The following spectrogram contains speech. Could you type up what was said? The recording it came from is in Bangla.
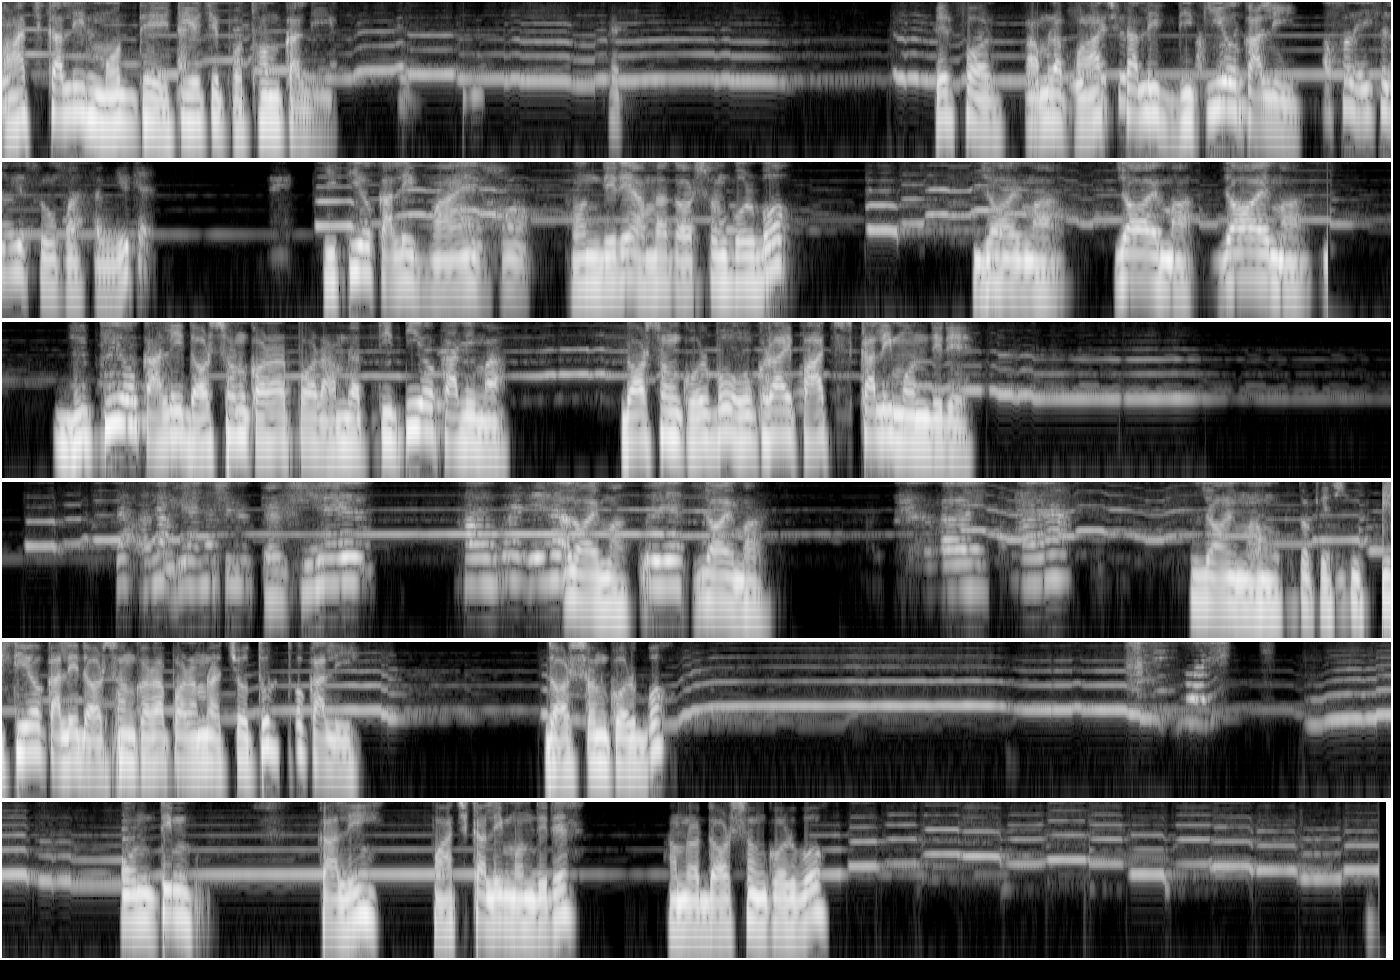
পাঁচ কালীর মধ্যে এটি হচ্ছে প্রথম কালী। এরপর আমরা পাঁচ কালীর দ্বিতীয় কালী। দ্বিতীয় কালী মায়ের মন্দিরে আমরা দর্শন করব। জয় মা জয় মা জয় মা। দ্বিতীয় কালী দর্শন করার পর আমরা তৃতীয় কালী মা দর্শন করব উখরাই পাঁচ কালী মন্দিরে। জয় মা জয় মা জয় মা তৃতীয় কালী দর্শন করার পর আমরা চতুর্থ কালী দর্শন করব। অন্তিম কালী, পাঁচ কালী মন্দিরের আমরা দর্শন করব।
